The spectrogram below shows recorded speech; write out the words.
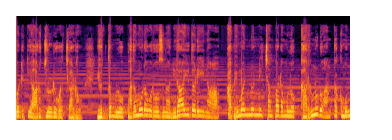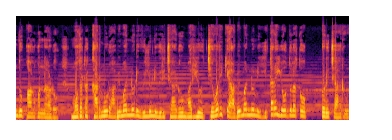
చోటికి అర్జునుడు వచ్చాడు. యుద్ధంలో పదమూడవ రోజున నిరాయుధుడైన అభిమన్యుణ్ణి చంపడంలో కర్ణుడు అంతకు ముందు పాల్గొన్నాడు. మొదట కర్ణుడు అభిమన్యుడి విల్లుని విరిచాడు మరియు చివరికి అభిమన్యుని ఇతర యోధులతో పొడిచారు.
